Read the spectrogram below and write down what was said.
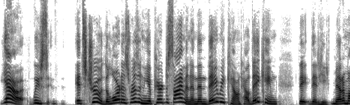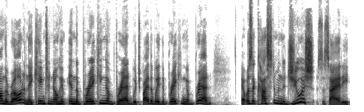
"Yeah, we've. It's true. The Lord has risen. He appeared to Simon, and then they recount how they came." They, that he met him on the road and they came to know him in the breaking of bread, which, by the way, the breaking of bread it was a custom in the Jewish society.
